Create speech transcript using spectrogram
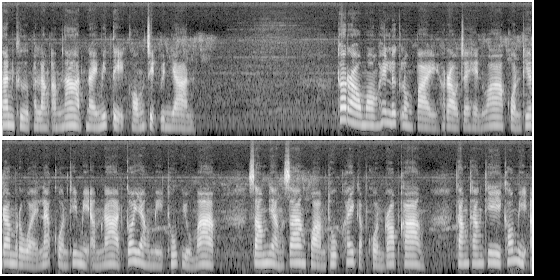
นั่นคือพลังอำนาจในมิติของจิตวิญญาณ ถ้าเรามองให้ลึกลงไป เราจะเห็นว่าคนที่ร่ำรวยและคนที่มีอำนาจก็ยังมีทุกข์อยู่มาก ซ้ำอย่างสร้างความทุกข์ให้กับคนรอบข้าง ทั้งๆทที่เขามีอ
